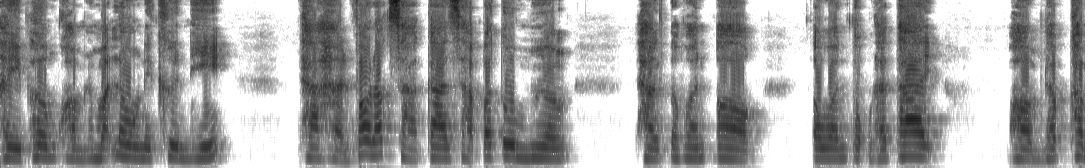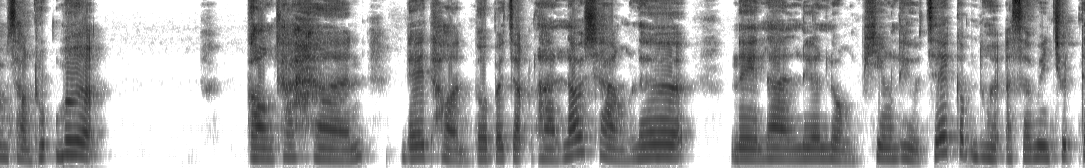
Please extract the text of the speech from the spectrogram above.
ให้เพิ่มความระมัดระวังในคืนนี้ ทหารเฝ้ารักษาการสามประตูเมือง ทางตะวันออก ตะวันตกและใต้ พร้อมรับคำสั่งทุกเมื่อกองทหารได้ถอนตัวไปจากลานเล่าฉางเลอในลานเรือหลวงเพียงหลิวเจ้กับหน่วยอัศวินชุดด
